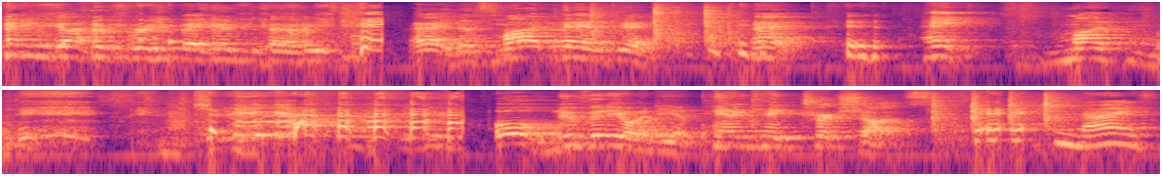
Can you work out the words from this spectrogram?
Hank got a free pancake. hey, that's my pancake. Hey, Hank, my pancake. oh, new video idea: pancake trick shots. nice.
